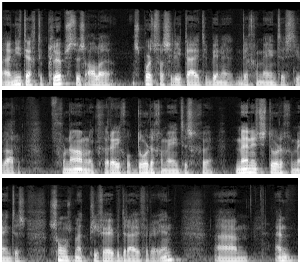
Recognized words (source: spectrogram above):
uh, niet echt de clubs, dus alle sportfaciliteiten binnen de gemeentes die waren voornamelijk geregeld door de gemeentes, gemanaged door de gemeentes, soms met privébedrijven erin. Um, en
